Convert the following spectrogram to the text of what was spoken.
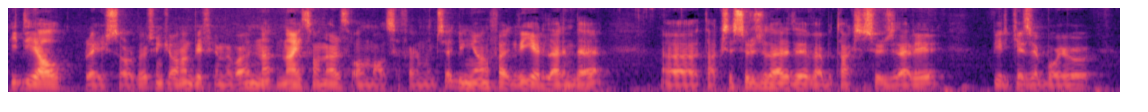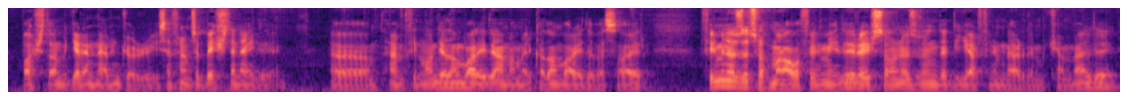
ideal rejissordur. Çünki onun bir filmi var, Night on Earth olmalı səhv eləmirəmsə, dünyanın fərqli yerlərində ə, taksi sürücüləridir və bu taksi sürücüləri bir gecə boyu başlarına gələnlərin görürük. Səhv eləmirəmsə 5 dənə idi. Ə, həm Finlandiyadan var idi, həm Amerikadan var idi və s. Filmin özü də çox maraqlı film idi. Rejissorun özünün də digər filmləri də mükəmməldir.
